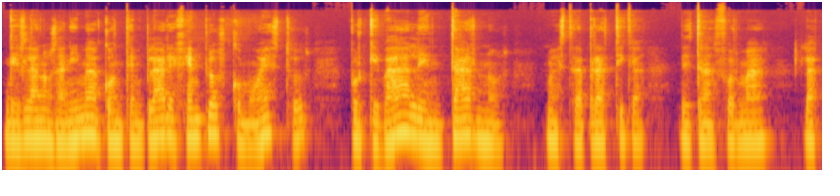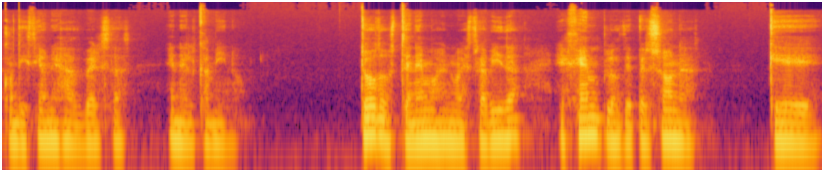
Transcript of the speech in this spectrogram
Gesla nos anima a contemplar ejemplos como estos porque va a alentarnos nuestra práctica de transformar las condiciones adversas en el camino. Todos tenemos en nuestra vida ejemplos de personas que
